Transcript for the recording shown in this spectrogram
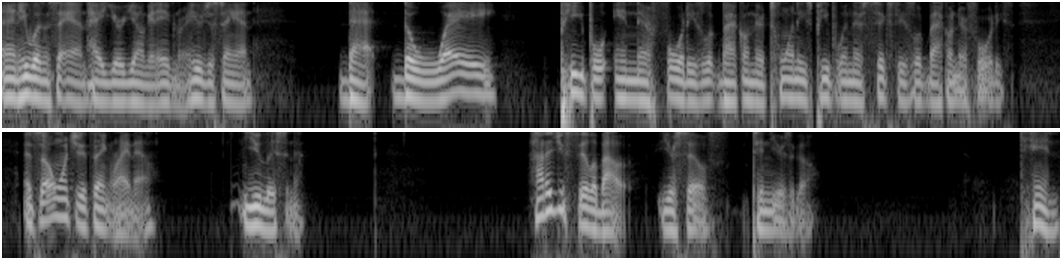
And he wasn't saying, hey, you're young and ignorant. He was just saying that the way people in their 40s look back on their 20s, people in their 60s look back on their 40s. And so I want you to think right now, you listening. How did you feel about yourself 10 years ago. 10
